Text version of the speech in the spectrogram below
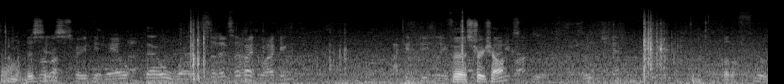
Don't know what this I've got is. two here. They're, all- they're all well. So they're they're both working. For Street Sharks? Got a few.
